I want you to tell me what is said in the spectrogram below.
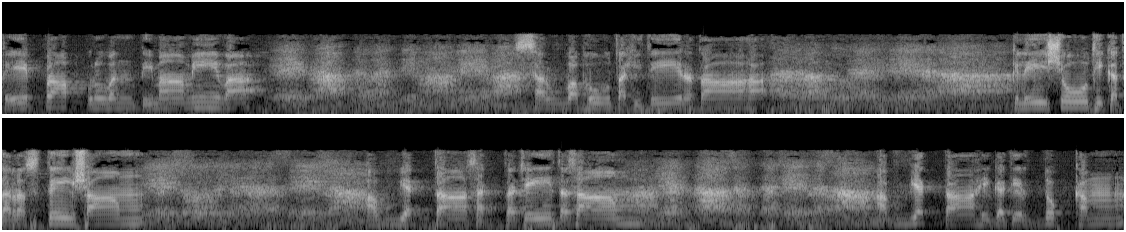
ते प्राप्नुवन्ति मामेव। सर्वभूतहिते रताः क्लेशोऽधिकतरस्तेषाम्। अव्यक्तासक्तचेतसाम्। अव्यक्ता हि गतिर्दुःखम्।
